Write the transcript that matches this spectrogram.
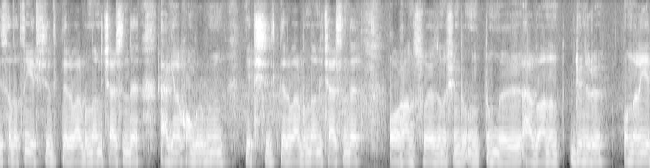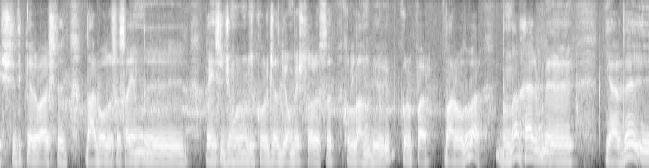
e, Sadat'ın yetiştirdikleri var. Bunların içerisinde Ergenekon grubunun yetiştirdikleri var. Bunların içerisinde Orhan soyadını şimdi unuttum. e, Erdoğan'ın dünürü. Onların yetiştirdikleri var işte darbe olursa sayın e, reisi cumhurumuzu koruyacağız diye 15 sonrası kurulan bir grup var. Varoğlu var. Bunlar her e, yerde e,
